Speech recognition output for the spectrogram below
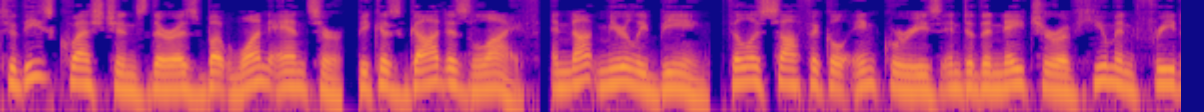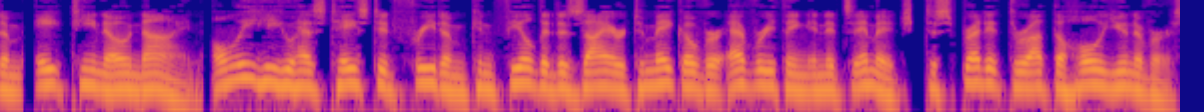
To these questions there is but one answer, because God is life, and not merely being. Philosophical Inquiries into the Nature of Human Freedom, 1809 Only he who has tasted freedom can feel the desire to make over everything in its image, to spread it throughout the whole universe.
